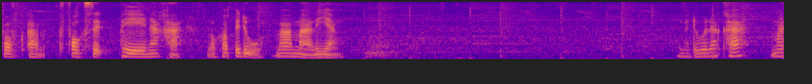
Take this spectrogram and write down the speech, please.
Fox อ่า Foxet Pay นะคะเราเข้าไปดูว่ามาหรือยัง มาดูนะคะ มา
